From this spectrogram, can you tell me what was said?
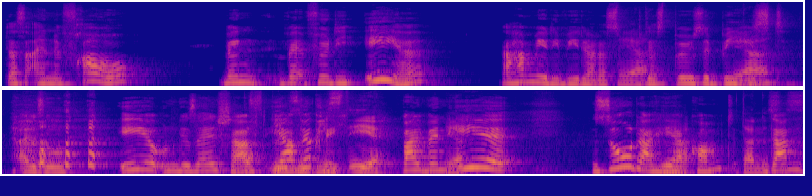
dass eine Frau, wenn, für die Ehe, da haben wir die wieder, das, Ja. das böse Biest, also Ehe und Gesellschaft, ja wirklich, weil wenn Ja. Ehe so daherkommt, Ja, dann dann,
